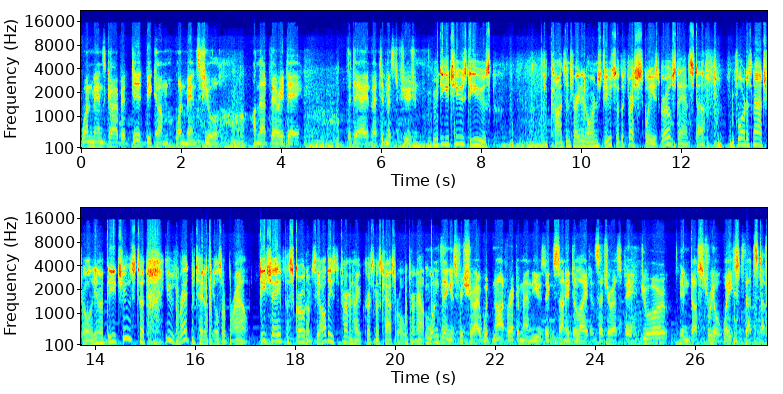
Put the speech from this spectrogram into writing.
One man's garbage did become one man's fuel on that very day. The day I invented Mr. Fusion. I mean, do you choose to use concentrated orange juice or the fresh squeezed grove stand stuff from Florida's Natural? You know, do you choose to use red potato peels or brown? De-shave the scrotum. See, all these determine how your Christmas casserole will turn out. One thing is for sure, I would not recommend using Sunny Delight in such a recipe. Pure industrial waste, that stuff.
